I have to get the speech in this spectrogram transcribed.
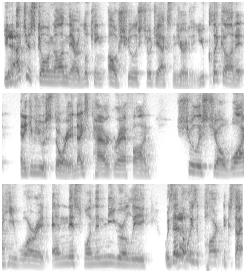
You're yeah. not just going on there looking, oh, Shoeless Joe Jackson jersey. You click on it and it gives you a story, a nice paragraph on Shoeless Joe, why he wore it, and this one, the Negro League. Was that yeah. always a part? Because I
